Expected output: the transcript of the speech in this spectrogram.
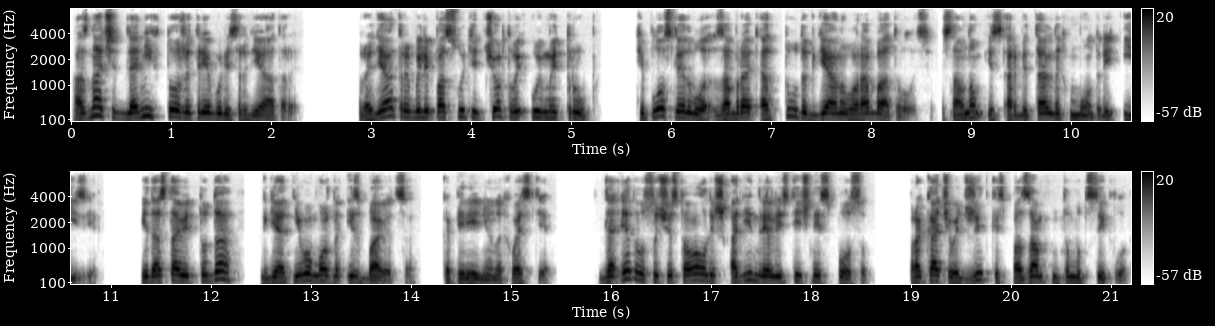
А значит, для них тоже требовались радиаторы. Радиаторы были по сути чертовой уймой труб. Тепло следовало забрать оттуда, где оно вырабатывалось, в основном из орбитальных модулей Изи, и доставить туда, где от него можно избавиться, к оперению на хвосте. Для этого существовал лишь один реалистичный способ – прокачивать жидкость по замкнутому циклу,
